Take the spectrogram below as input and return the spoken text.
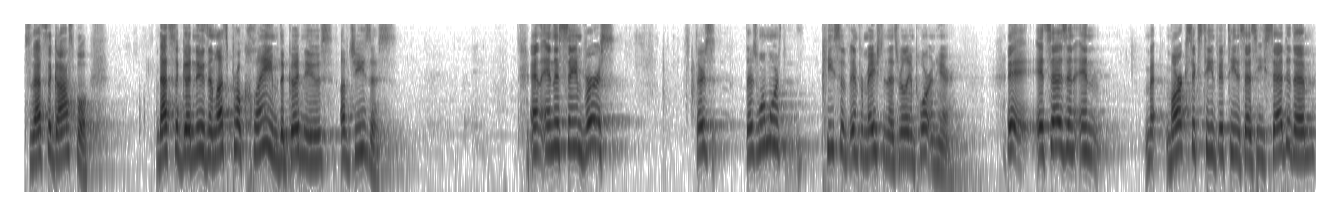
So that's the gospel. That's the good news. And let's proclaim the good news of Jesus. And in this same verse, there's, there's one more piece of information that's really important here. It, it says in, in Mark 16, 15, it says, He said to them,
